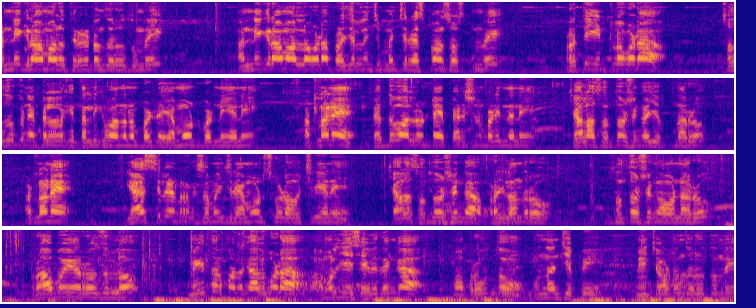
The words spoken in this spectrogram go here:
అన్ని గ్రామాలు తిరగటం జరుగుతుంది. అన్ని గ్రామాల్లో కూడా ప్రజల నుంచి మంచి రెస్పాన్స్ వస్తుంది. ప్రతి ఇంట్లో కూడా చదువుకునే పిల్లలకి తల్లికి వందనం పడి అమౌంట్ పడినాయని అట్లానే పెద్దవాళ్ళు ఉంటే పెన్షన్ పడిందని చాలా సంతోషంగా చెప్తున్నారు. అట్లానే గ్యాస్ సిలిండర్కి సంబంధించిన అమౌంట్స్ కూడా వచ్చినాయని చాలా సంతోషంగా ప్రజలందరూ సంతోషంగా ఉన్నారు. రాబోయే రోజుల్లో మిగతా పథకాలు కూడా అమలు చేసే విధంగా మా ప్రభుత్వం ఉందని చెప్పి మేము చెప్పడం జరుగుతుంది.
